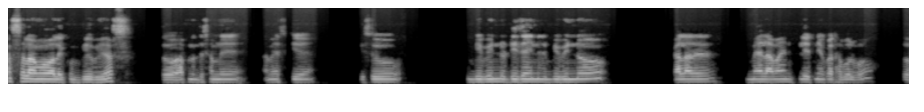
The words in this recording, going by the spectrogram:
আসসালামু আলাইকুম, প্রিয় ভিউয়ার্স তো আপনাদের সামনে আমি আজকে কিছু বিভিন্ন ডিজাইনের বিভিন্ন কালারের মেলামাইন প্লেট নিয়ে কথা বলব। তো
